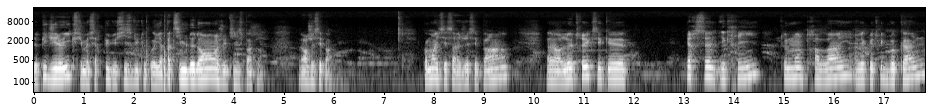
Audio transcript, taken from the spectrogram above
depuis que j'ai le X, je me sers plus du 6 du tout, quoi. Il n'y a pas de SIM dedans, je l'utilise pas, quoi. Alors je sais pas. Comment il sait ça? Je sais pas. Alors le truc c'est que personne écrit, tout le monde travaille avec le truc vocal.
